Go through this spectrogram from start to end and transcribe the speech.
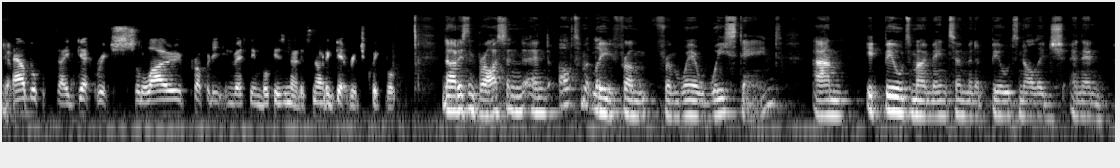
Yep. Our book is a get rich slow property investing book, isn't it? It's not a get rich quick book. No, it isn't, Bryce. And and ultimately, from from where we stand, um, it builds momentum and it builds knowledge. And then,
